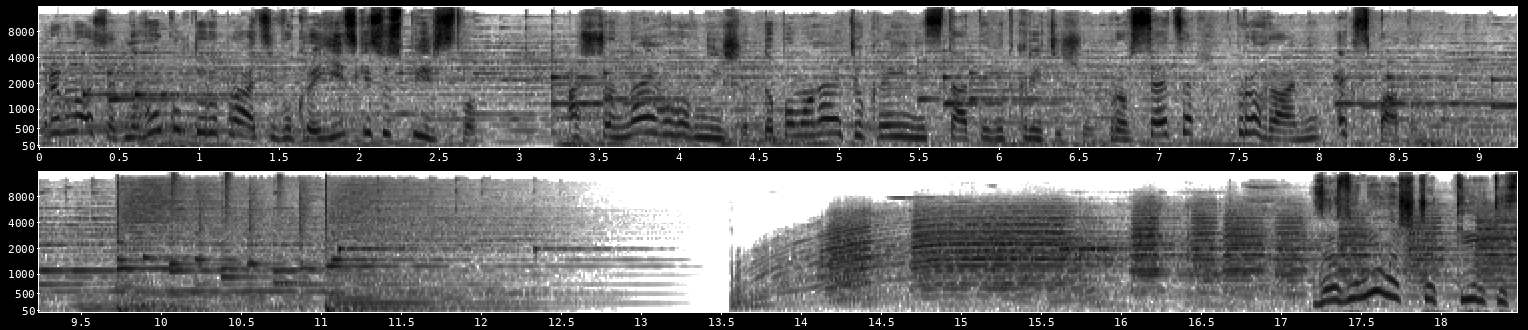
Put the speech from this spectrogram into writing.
привносять нову культуру праці в українське суспільство. А що найголовніше, допомагають Україні стати відкритішою. Про все це в програмі Експати. Зрозуміло, що кількість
